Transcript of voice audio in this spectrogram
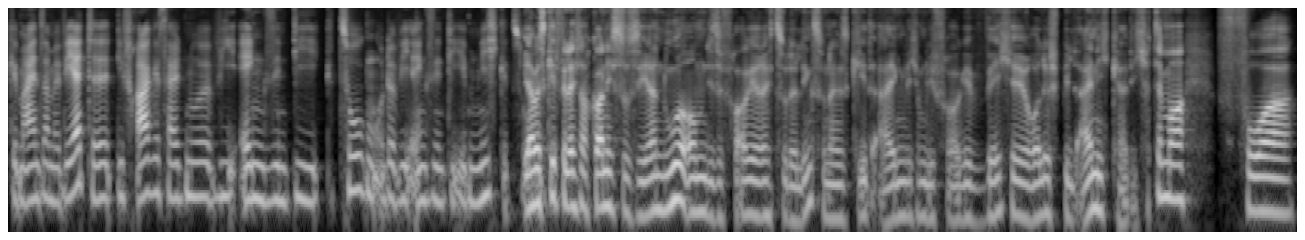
gemeinsame Werte. Die Frage ist halt nur, wie eng sind die gezogen oder wie eng sind die eben nicht gezogen. Ja, aber es geht vielleicht auch gar nicht so sehr nur um diese Frage rechts oder links, sondern es geht eigentlich um die Frage, welche Rolle spielt Einigkeit. Ich hatte mal vor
